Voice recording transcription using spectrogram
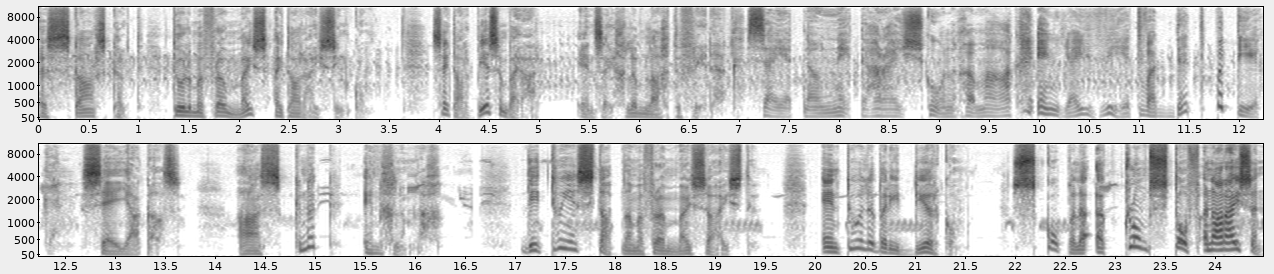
is skaars koud toe hulle mevrou Muis uit haar huis sien kom. Sy het haar besem by haar en sy glimlag tevrede. Sy het nou net haar huis skoon gemaak en jy weet wat dit beteken. Sê jakkals. Haas knik en glimlag. Die twee stap na mevrou Muis se huis toe. En toe hulle by die deur kom, skop hulle 'n klomp stof in haar huis in.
